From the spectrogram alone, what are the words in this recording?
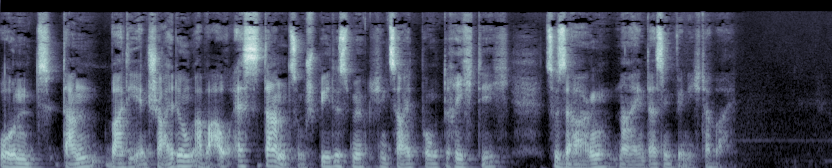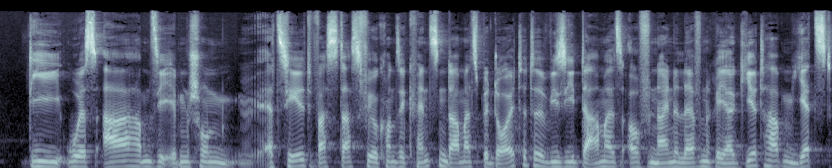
Und dann war die Entscheidung aber auch erst dann zum spätestmöglichen Zeitpunkt richtig zu sagen, nein, da sind wir nicht dabei. Die USA haben Sie eben schon erzählt, was das für Konsequenzen damals bedeutete, wie Sie damals auf 9-11 reagiert haben. Jetzt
